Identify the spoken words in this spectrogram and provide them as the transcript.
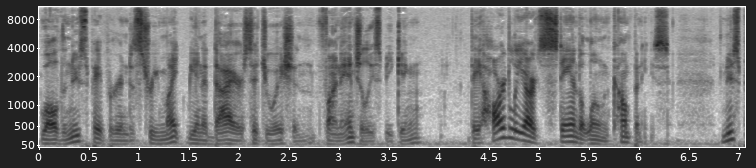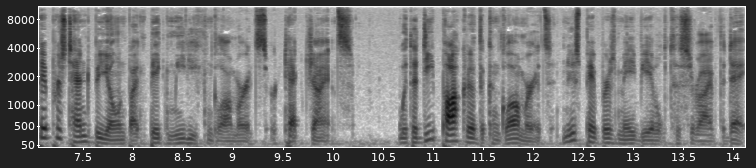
While the newspaper industry might be in a dire situation, financially speaking, they hardly are standalone companies. Newspapers tend to be owned by big media conglomerates or tech giants. With a deep pocket of the conglomerates, newspapers may be able to survive the day.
